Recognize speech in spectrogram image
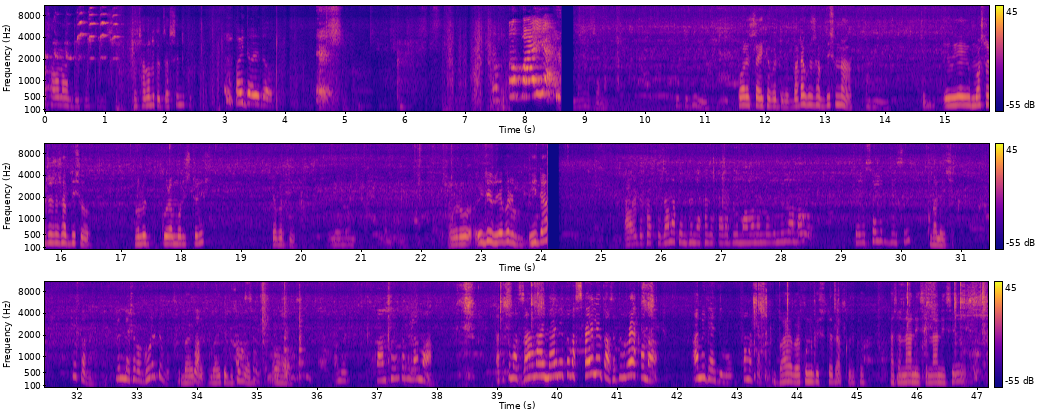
ছাগল আমার দুধ নিতে গেছে। তো ছাগলকে যাচ্ছে নাকি ওই দাও ওই দাও পরে চাই খাবার দেবে। বাটাগুলো সব দিছো না? এই মশলা টশলা সব দিছো? হলুদ গুঁড়া মরিচ টরিচ? তারপর কি? ও- এই যে এবার ইটা আর দেখো জামা কিনছেন এক হাজার টাকা দিয়ে মামানের লেগে নিল না? সেই ছেলে দিয়েছে। ভালো হয়েছে। কী করব? কিনে সবাই ঘুরে দেবো। বাইকে দিছো ও আমি কান শুনতে দিলাম মা। আচ্ছা তোমার জামাই নাই নি তোমার ছেলে তো আছে তুমি রাখো না। আমি গাই দেবো সমস্যা ভাই আবার কোনো কিছুতে রাগ করে আচ্ছা না নিছে না নিছে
